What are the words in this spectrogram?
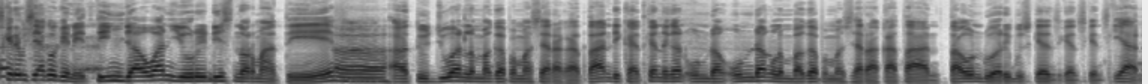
skripsi aku gini, tinjauan yuridis normatif, eh, tujuan lembaga pemasyarakatan dikaitkan dengan undang-undang lembaga pemasyarakatan tahun 2000 sekian sekian sekian sekian.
